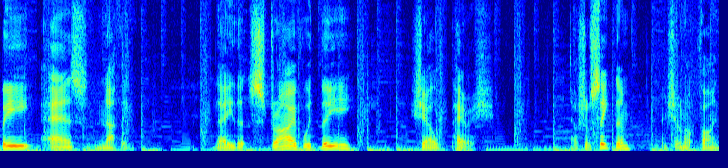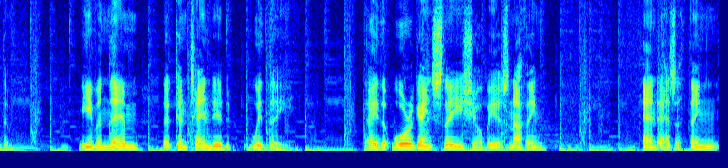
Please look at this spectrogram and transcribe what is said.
be as nothing. They that strive with thee shall perish. Thou shalt seek them and shall not find them, even them that contended with thee. They that war against thee shall be as nothing, and as a thing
